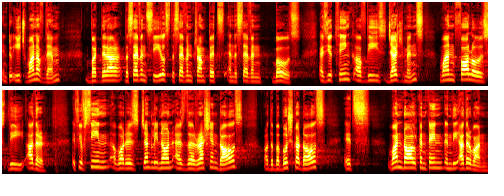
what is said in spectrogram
into each one of them, but there are the seven seals, the seven trumpets, and the seven bowls. As you think of these judgments, one follows the other. If you've seen what is generally known as the Russian dolls or the babushka dolls, it's one doll contained in the other one.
